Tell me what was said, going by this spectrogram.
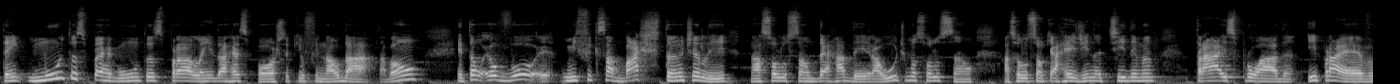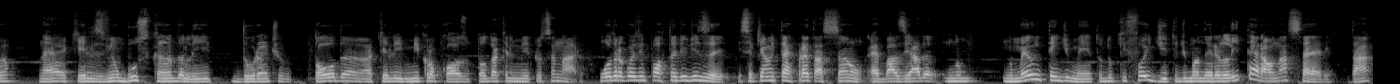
tem muitas perguntas para além da resposta que o final dá, tá bom? Então eu vou eh, me fixar bastante ali na solução derradeira, a última solução, a solução que a Regina Tiedemann traz para o Adam e para Eva, né, que eles vinham buscando ali durante todo aquele microcosmo, todo aquele microcenário. Outra coisa importante dizer, isso aqui é uma interpretação é baseada no no meu entendimento do que foi dito de maneira literal na série, tá?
